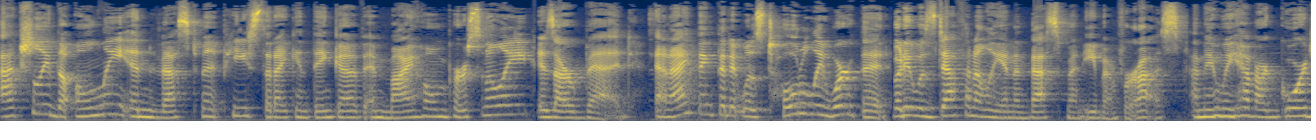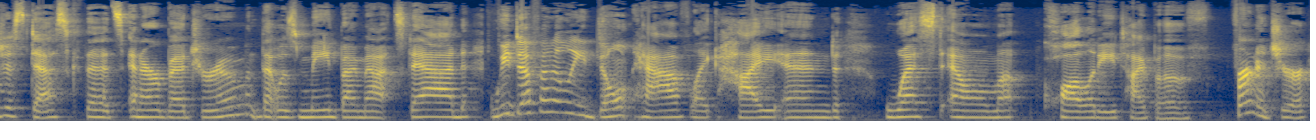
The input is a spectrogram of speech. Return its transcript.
Actually, the only investment piece that I can think of in my home personally is our bed. And I think that it was totally worth it, but it was definitely an investment even for us. I mean, we have our gorgeous desk that's in our bedroom that was made by Matt's dad. We definitely don't have like high end West Elm quality type of furniture,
